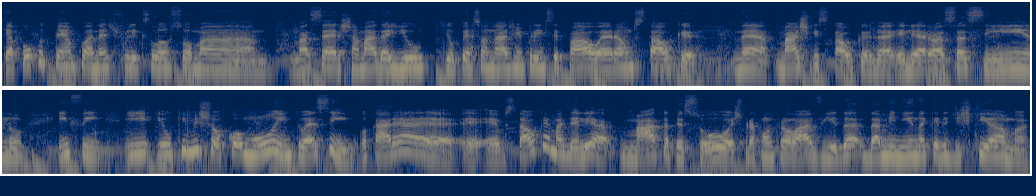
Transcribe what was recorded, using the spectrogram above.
que há pouco tempo a Netflix lançou uma, uma série chamada You, que o personagem principal era um stalker né? Mais que Stalker, né? Ele era o assassino, enfim. E, e o que me chocou muito é assim: o cara é, é, é Stalker, mas ele é, mata pessoas para controlar a vida da menina que ele diz que ama.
